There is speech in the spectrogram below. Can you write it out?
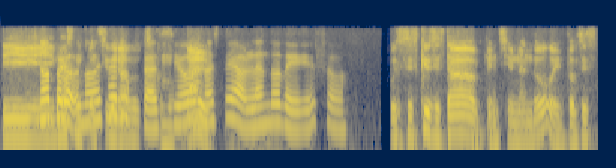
y No, pero son no como educación, no estoy hablando de eso. Pues es que se está pensionando, entonces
